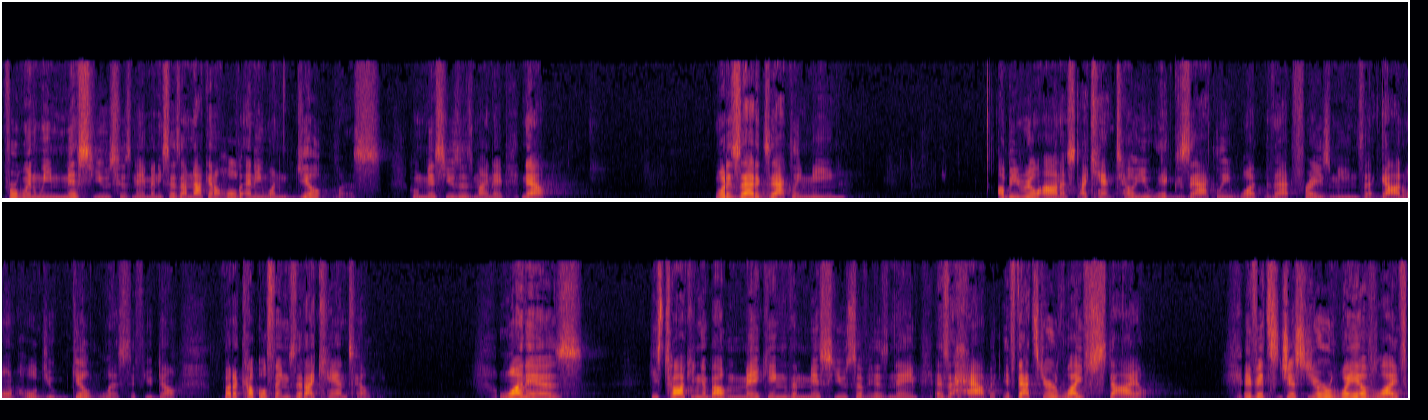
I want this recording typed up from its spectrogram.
for when we misuse his name. And he says, I'm not going to hold anyone guiltless who misuses my name. Now, what does that exactly mean? I'll be real honest. I can't tell you exactly what that phrase means, that God won't hold you guiltless if you don't. But a couple things that I can tell you. One is, he's talking about making the misuse of his name as a habit. If that's your lifestyle, if it's just your way of life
